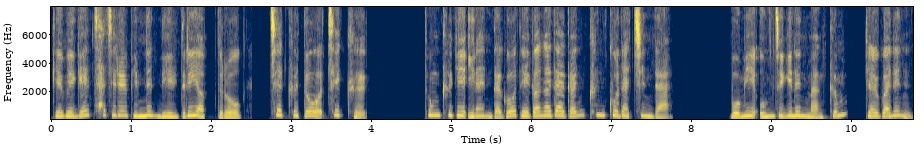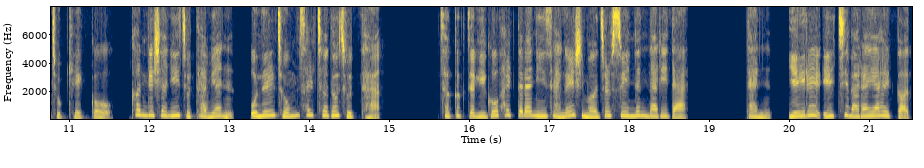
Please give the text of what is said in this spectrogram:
계획에 차질을 빚는 일들이 없도록 체크 또 체크. 통 크게 일한다고 대강하다간 큰 코 다친다. 몸이 움직이는 만큼 결과는 좋겠고 컨디션이 좋다면 오늘 좀 설쳐도 좋다. 적극적이고 활달한 인상을 심어줄 수 있는 날이다. 단, 예의를 잃지 말아야 할 것.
